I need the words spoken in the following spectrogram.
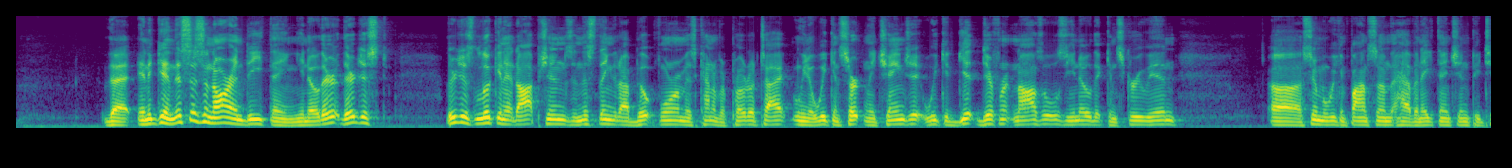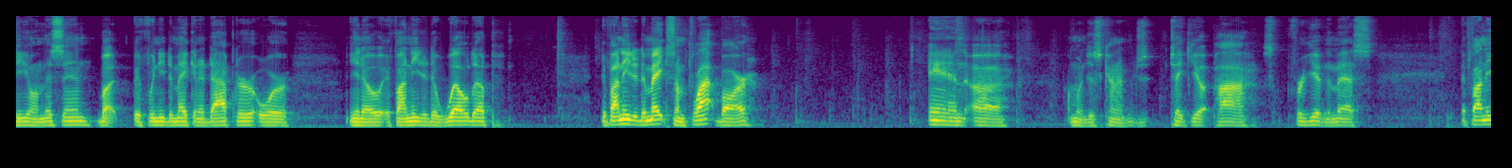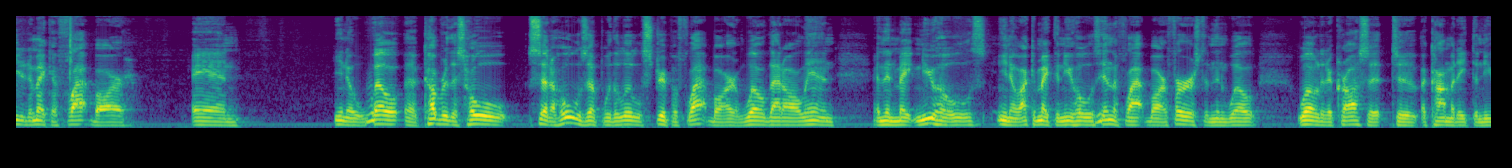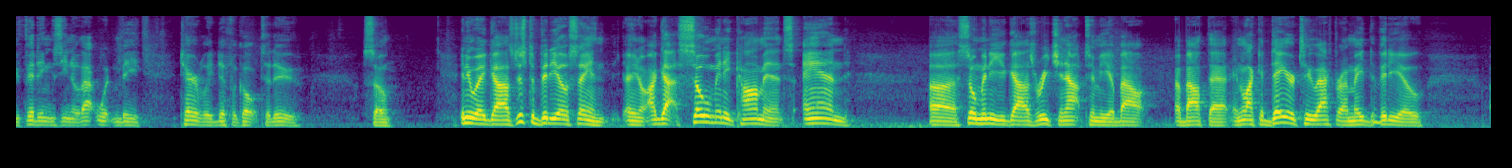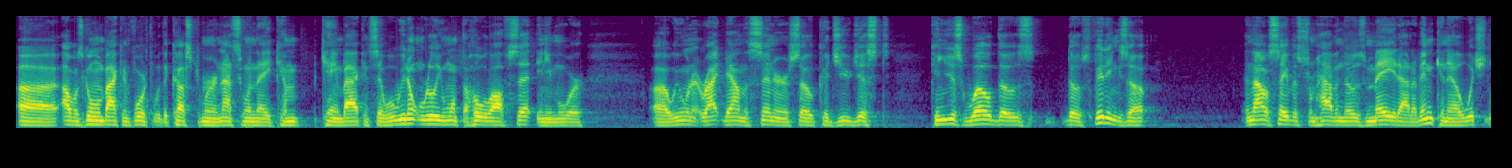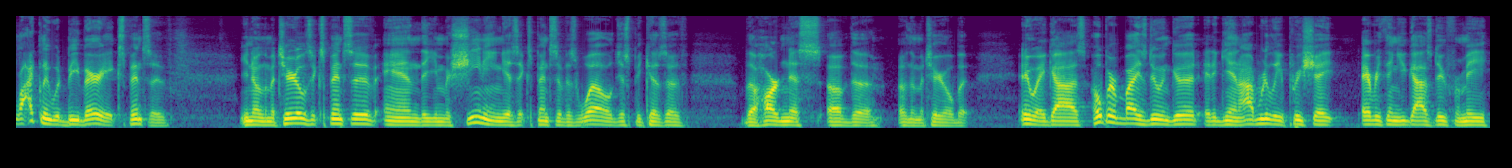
That, and again, this is an R and D thing. You know, they're they're just they're just looking at options and this thing that I built for them is kind of a prototype. You know, we can certainly change it. We could get different nozzles, you know, that can screw in, uh, assuming we can find some that have an eighth inch NPT on this end. But if we need to make an adapter or, you know, if I needed to weld up, if I needed to make some flat bar and uh, I'm going to just kind of take you up high, forgive the mess. If I needed to make a flat bar and you know, well, uh, cover this whole set of holes up with a little strip of flat bar and weld that all in and then make new holes. You know, I can make the new holes in the flat bar first and then weld, weld it across it to accommodate the new fittings. You know, that wouldn't be terribly difficult to do. So anyway, guys, just a video saying, you know, I got so many comments and uh, so many of you guys reaching out to me about about that. And like a day or two after I made the video, uh, I was going back and forth with the customer, and that's when they come came back and said, "Well, we don't really want the whole offset anymore. Uh, we want it right down the center. So could you just can you just weld those those fittings up, and that'll save us from having those made out of Inconel, which likely would be very expensive." you know the material is expensive and the machining is expensive as well just because of the hardness of the of the material. But anyway guys hope everybody's doing good. And again i really appreciate everything you guys do for me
